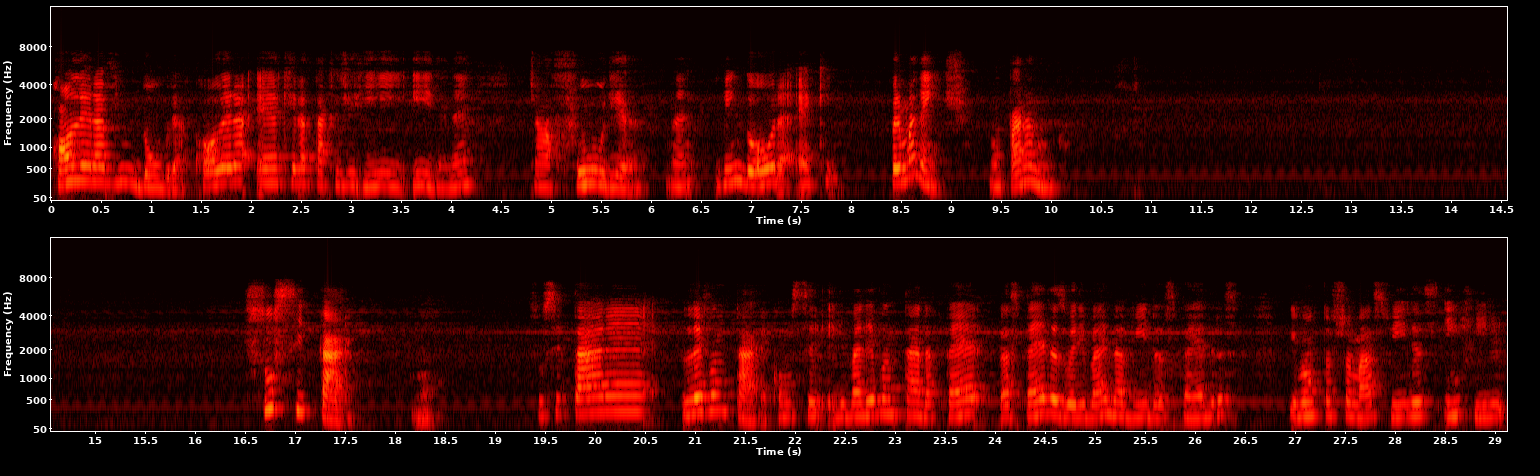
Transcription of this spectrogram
Cólera vindoura. Cólera é aquele ataque de ira, né? Aquela fúria, né? Vindoura é que permanente, não para nunca. Suscitar. Né? Suscitar é levantar, é como se ele vai levantar as pedras ou ele vai dar vida às pedras e vão transformar as filhas em filho,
